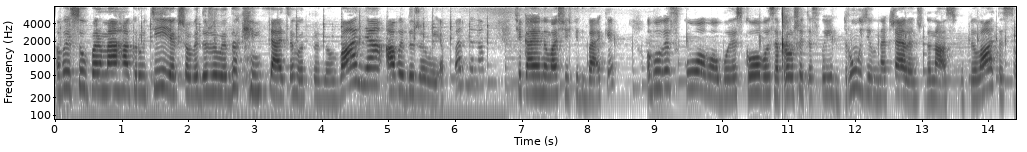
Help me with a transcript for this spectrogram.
Ви супер-мега круті, якщо ви дожили до кінця цього тренування, а ви дожили, я впевнена. Чекаю на ваші фідбеки. Обов'язково, обов'язково запрошуйте своїх друзів на челендж до нас у Пілатесу,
